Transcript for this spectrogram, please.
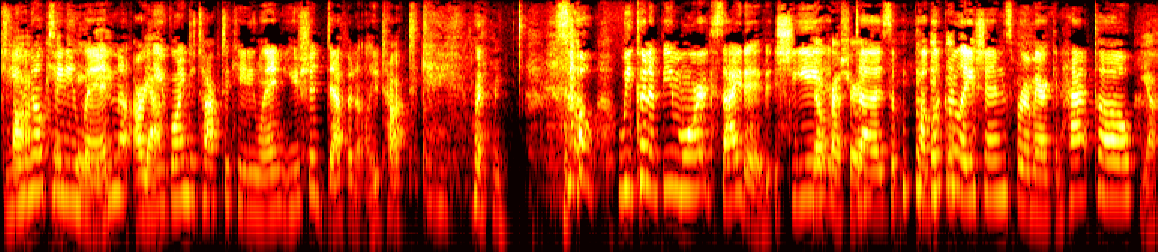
"Do you know Katie, Katie." Lynn? Are Yeah. you going to talk to Katie Lynn? You should definitely talk to Katie Lynn." So we couldn't be more excited. She No does public relations for American Hat Co. Yeah.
